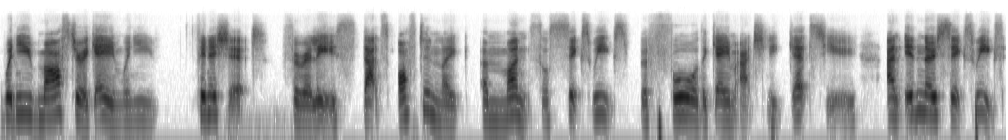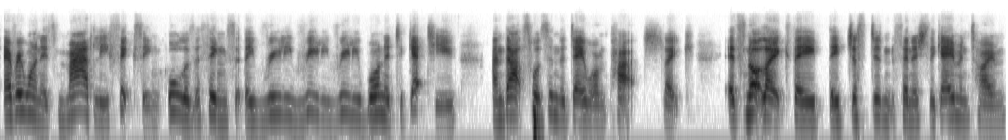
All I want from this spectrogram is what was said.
when you master a game when you finish it for release, that's often like a month or six weeks before the game actually gets you. And in those six weeks, everyone is madly fixing all of the things that they really, really, really wanted to get to you. And that's what's in the day one patch. Like it's not like they they just didn't finish the game in time.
